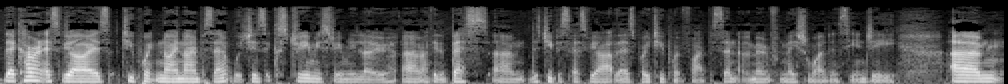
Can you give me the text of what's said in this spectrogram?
their current SVR is 2.99%, which is extremely, extremely low. Um, I think the best, um, the cheapest SVR out there is probably 2.5% at the moment from Nationwide and C&G. Um,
